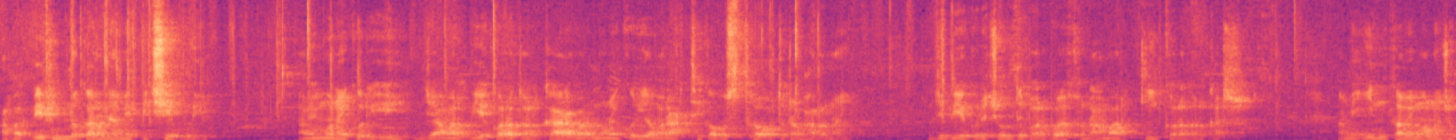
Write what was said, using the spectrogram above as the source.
আবার বিভিন্ন কারণে আমি পিছিয়ে পড়ি। আমি মনে করি যে আমার বিয়ে করা দরকার, আবার মনে করি আমার আর্থিক অবস্থা অতটা ভালো নয়। যে বিয়ে করে চলতে পারব, এখন আমার কি করা দরকার? আমি ইনকামে মনোযোগ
